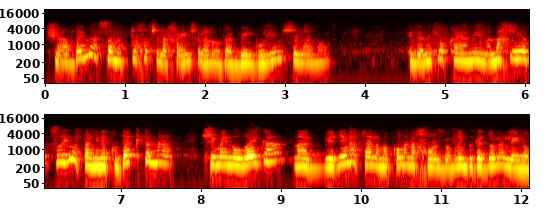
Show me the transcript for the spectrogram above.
שהרבה מהסמטוחות של החיים שלנו והבלבולים שלנו, הם באמת לא קיימים. אנחנו יוצרים אותם מנקודה קטנה, שאם היינו רגע מעבירים אותה למקום הנכון ואומרים, זה גדול עלינו.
